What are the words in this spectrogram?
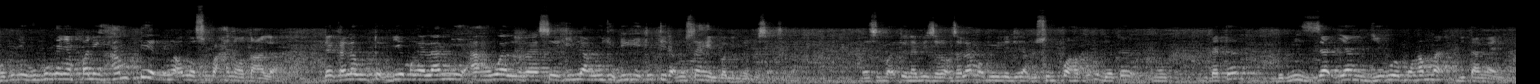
mempunyai hubungan yang paling hampir dengan Allah Subhanahu Taala. Dan kalau untuk dia mengalami ahwal rasa hilang wujud diri itu tidak mustahil bagi Nabi wasallam. Dan sebab tu Nabi wasallam apabila dia nak bersumpah apa dia akan kata demi zat yang jiwa Muhammad di tangannya.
